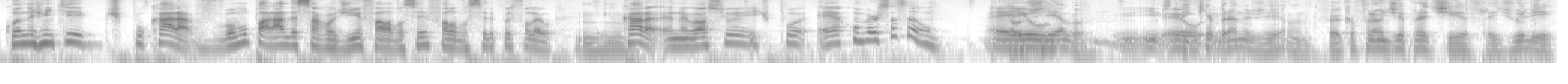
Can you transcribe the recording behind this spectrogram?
quando a gente, tipo, cara, vamos parar dessa rodinha, fala você, fala você, depois fala eu. Uhum. Cara, o negócio é, tipo, é a conversação. É, é o eu, gelo. Você eu, tem quebrando o gelo. Foi o que eu falei um dia pra ti. Eu falei, Julie,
